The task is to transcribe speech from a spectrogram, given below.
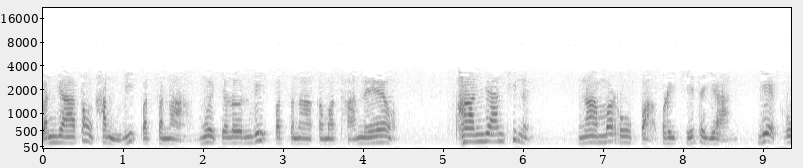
ปัญญาต้องขั้นวิปัสนา เมื่อเจริญวิปัสนากรรมฐานแล้ว ผ่านยานที่หนึ่งนามรูปะปริเฉตยานแยกรู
